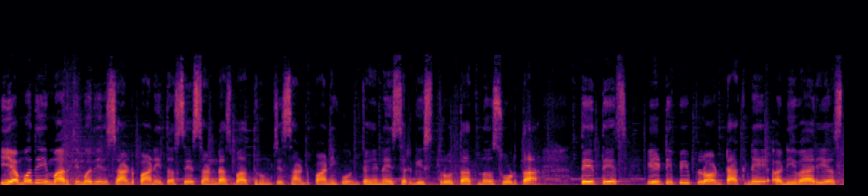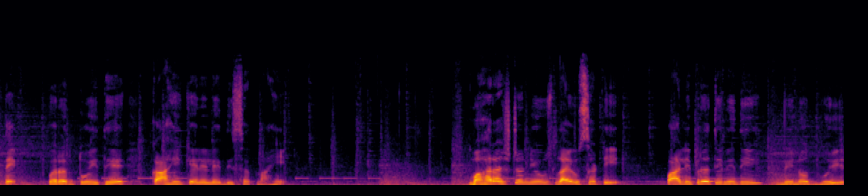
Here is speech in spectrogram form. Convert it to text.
यामध्ये इमारतीमधील सांडपाणी तसेच संडास बाथरूमचे सांडपाणी कोणत्याही नैसर्गिक स्रोतात न सोडता तेथेच ए टी पी प्लॉन टाकणे अनिवार्य असते परंतु इथे काही केलेले दिसत नाही. महाराष्ट्र न्यूज लाईव्हसाठी पाली प्रतिनिधी विनोद भुईर.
